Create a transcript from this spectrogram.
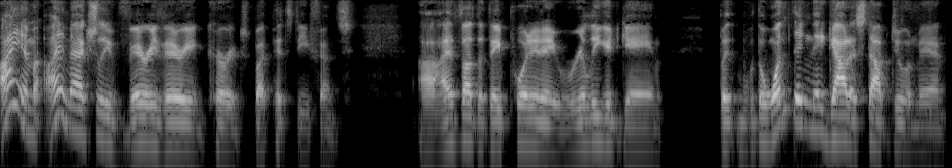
I am I am actually very very encouraged by Pitt's defense. Uh, I thought that they put in a really good game. But the one thing they got to stop doing, man,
